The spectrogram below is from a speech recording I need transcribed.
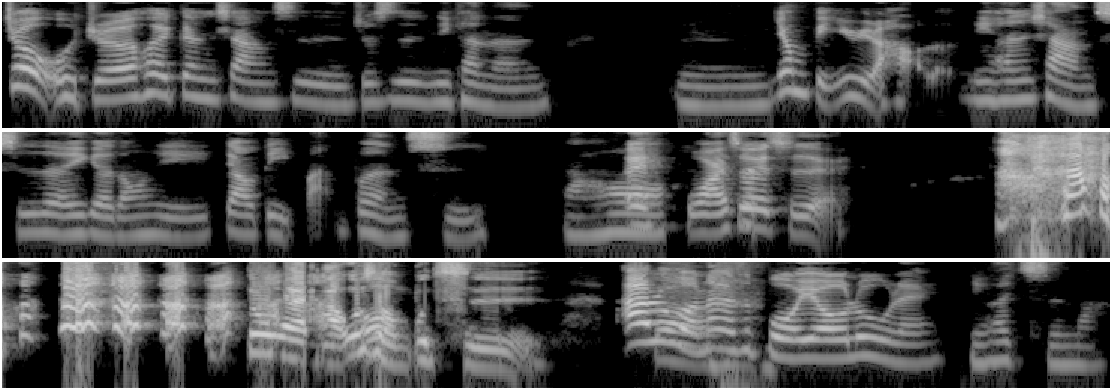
就我觉得会更像是，就是你可能，嗯，用比喻的好了，你很想吃的一个东西掉地板不能吃，然后，哎、我还是会吃哎、对啊，为什么不吃？啊，如果那个是柏油路嘞，你会吃吗？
